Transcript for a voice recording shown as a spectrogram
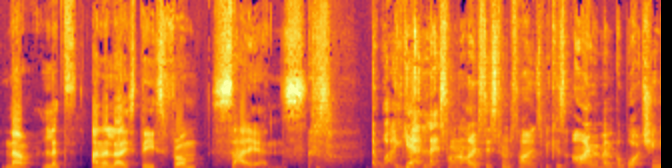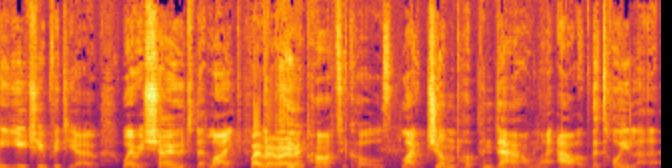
Now, let's analyze these from science. Uh, well, yeah, let's analyse this from science because I remember watching a YouTube video where it showed that like Wait, the wait, poo wait. particles like jump up and down like out of the toilet.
